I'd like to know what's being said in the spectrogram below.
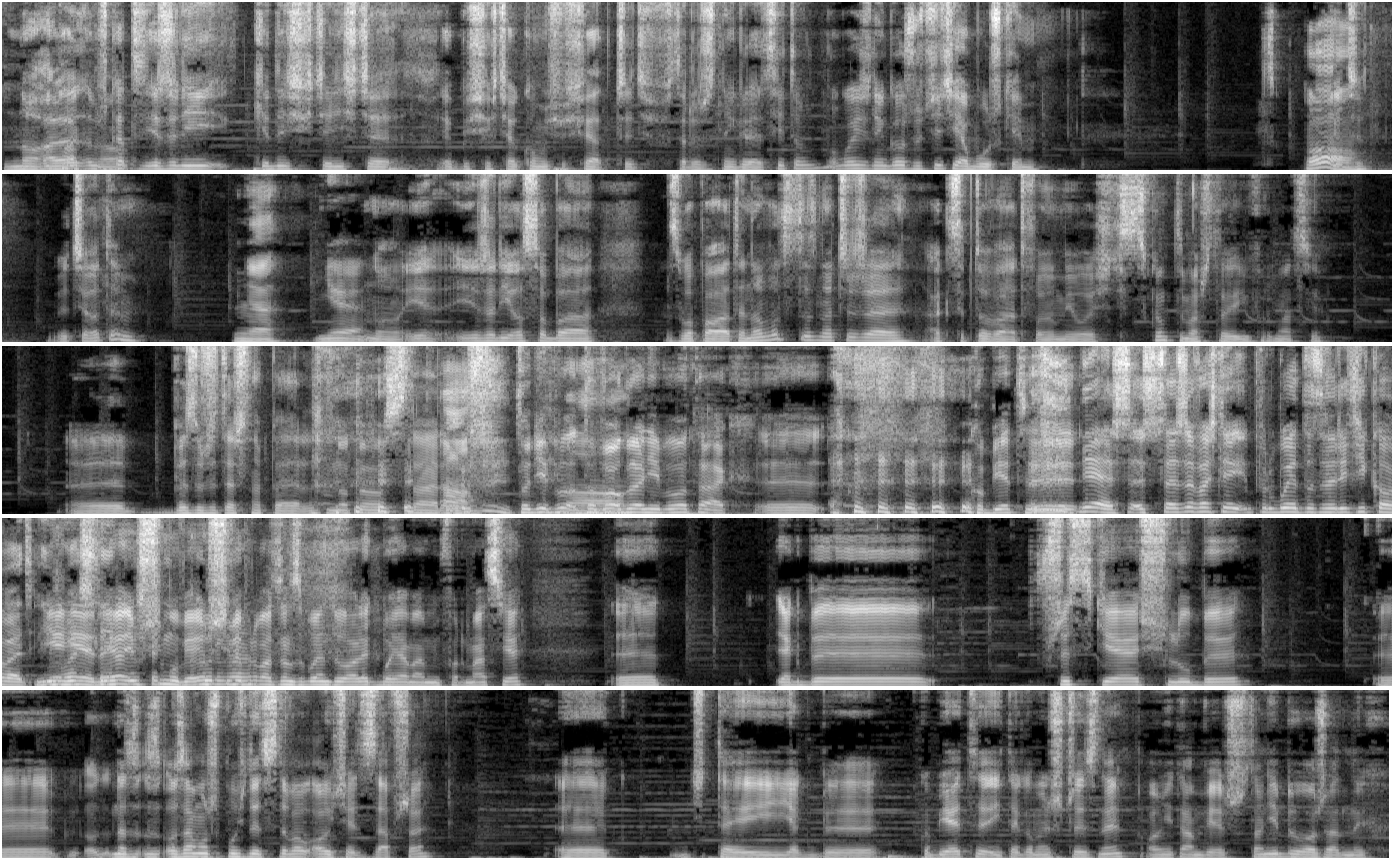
No, ale tak, na no. przykład jeżeli kiedyś chcieliście, jakbyś się chciał komuś oświadczyć w starożytnej Grecji, to mogłeś z niego rzucić jabłuszkiem. O, Wiecie, wiecie o tym? Nie. Nie. No, je, jeżeli osoba złapała ten owoc, to znaczy, że akceptowała twoją miłość. Skąd ty masz te informacje? Yy, bezużyteczna.pl No to stary. A. To nie było, to w No. ogóle nie było tak. Y, kobiety... Nie, sz- szczerze właśnie próbuję to zweryfikować. Nie, nie, no ja już tak, ci mówię, ja już się kurwa- wyprowadzam z błędu, Olek, bo ja mam informacje. Y, jakby wszystkie śluby o, o zamąż pójść decydował ojciec zawsze. Y, tej jakby kobiety i tego mężczyzny. Oni tam, wiesz, to nie było żadnych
